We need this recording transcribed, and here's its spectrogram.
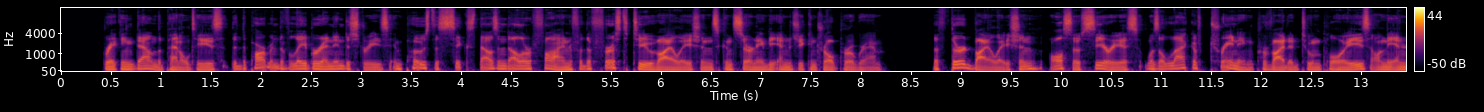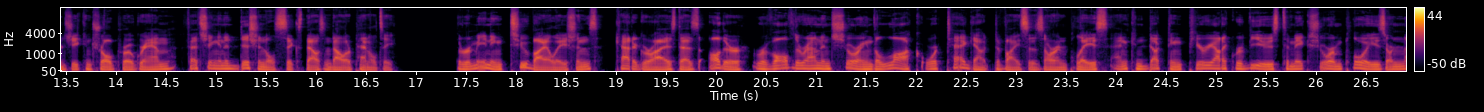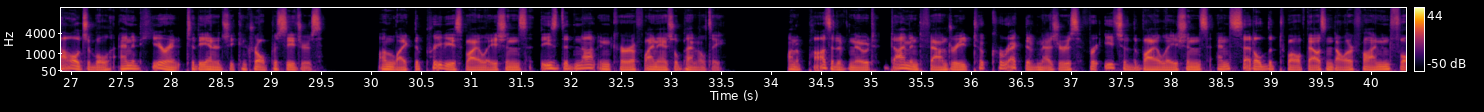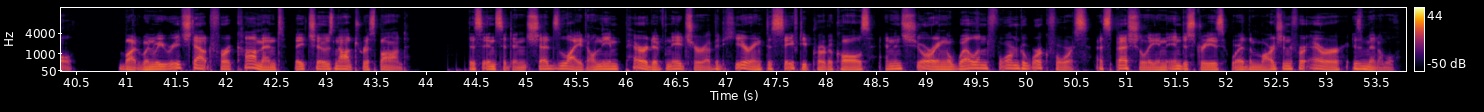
Breaking down the penalties, the Department of Labor and Industries imposed a $6,000 fine for the first two violations concerning the energy control program. The third violation, also serious, was a lack of training provided to employees on the energy control program, fetching an additional $6,000 penalty. The remaining two violations, categorized as other, revolved around ensuring the lock or tagout devices are in place and conducting periodic reviews to make sure employees are knowledgeable and adherent to the energy control procedures. Unlike the previous violations, these did not incur a financial penalty. On a positive note, Diamond Foundry took corrective measures for each of the violations and settled the $12,000 fine in full. But when we reached out for a comment, they chose not to respond. This incident sheds light on the imperative nature of adhering to safety protocols and ensuring a well informed workforce, especially in industries where the margin for error is minimal.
